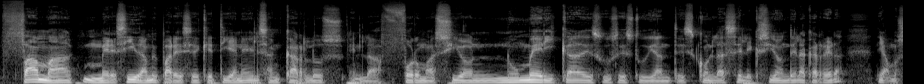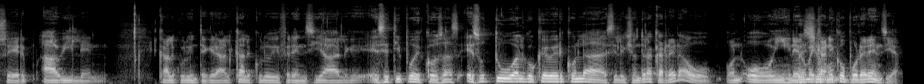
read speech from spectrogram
fama merecida, me parece, que tiene el San Carlos en la formación numérica de sus estudiantes con la selección de la carrera? Digamos, ser hábil en cálculo integral, cálculo diferencial, ese tipo de cosas, ¿eso tuvo algo que ver con la selección de la carrera o, o, ingeniero pues mecánico por herencia?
